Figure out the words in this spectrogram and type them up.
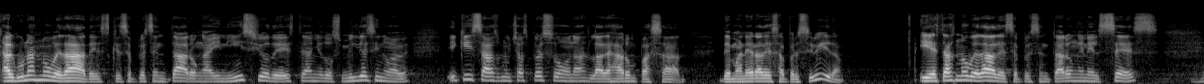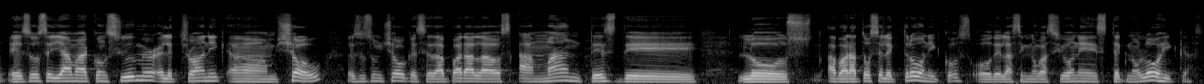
algunas novedades que se presentaron a inicio de este año 2019 y quizás muchas personas la dejaron pasar de manera desapercibida. Y estas novedades se presentaron en el CES, eso se llama Consumer Electronic um, Show, eso es un show que se da para los amantes de los aparatos electrónicos o de las innovaciones tecnológicas.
